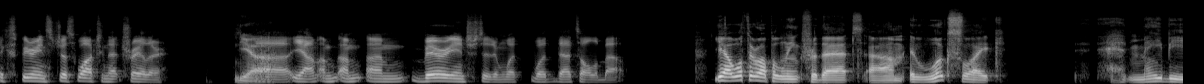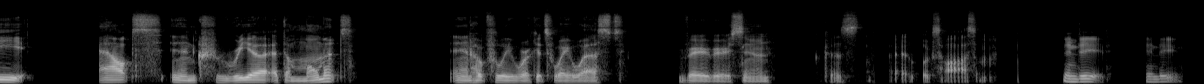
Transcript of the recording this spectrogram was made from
experience just watching that trailer. yeah, Uh, yeah, I'm I'm I'm very interested in what what that's all about. Yeah. We'll throw up a link for that. Um, it looks like it may be out in Korea at the moment, and hopefully work its way west very, very soon because it looks awesome. Indeed, indeed,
